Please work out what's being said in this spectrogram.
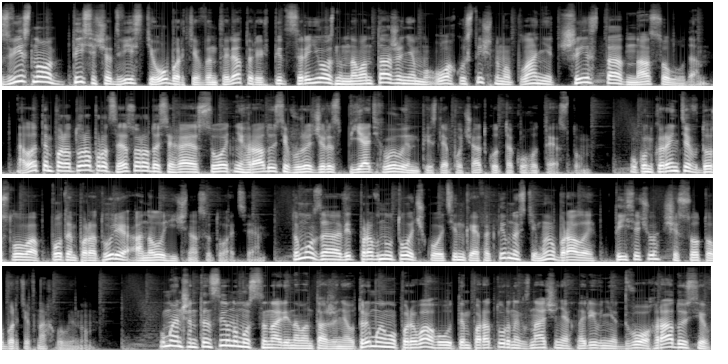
Звісно, 1200 обертів вентиляторів під серйозним навантаженням у акустичному плані чиста насолода. Але температура процесора досягає сотні градусів уже через 5 хвилин після початку такого тесту. У конкурентів до слова по температурі аналогічна ситуація. Тому за відправну точку оцінки ефективності ми обрали 1600 обертів на хвилину. У менш інтенсивному сценарії навантаження отримуємо перевагу у температурних значеннях на рівні 2 градусів,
